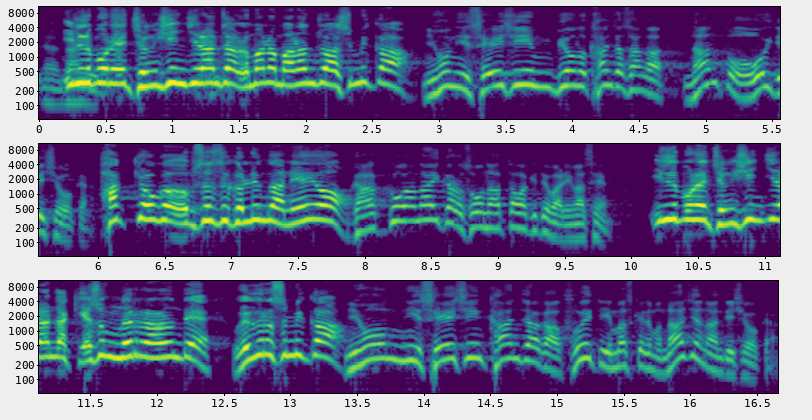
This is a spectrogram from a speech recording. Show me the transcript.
えー 일본에 정신질환자 얼마나 많은 줄 아십니까? 日本に精神病の患者さんがなんと多いでしょうか 학교가 없어서 걸린 거 아니에요? 学校がないからそうなったわけではありません。 일본의 정신질환자 계속 늘어나는데 왜 그렇습니까? 日本に精神患者が増えていますけれども、なぜなんでしょうか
